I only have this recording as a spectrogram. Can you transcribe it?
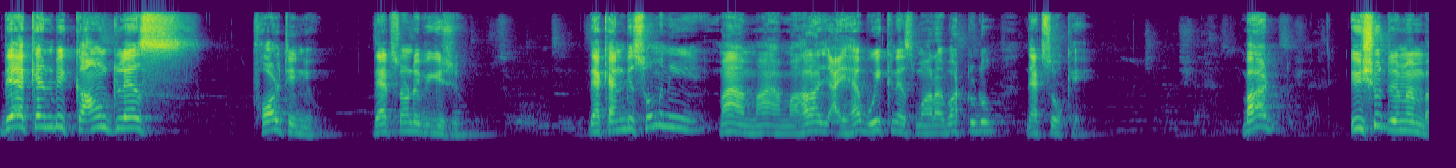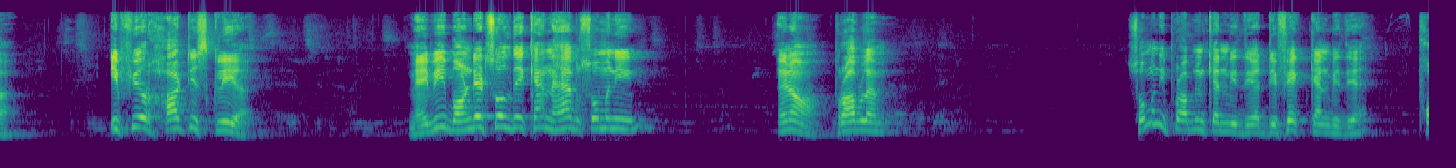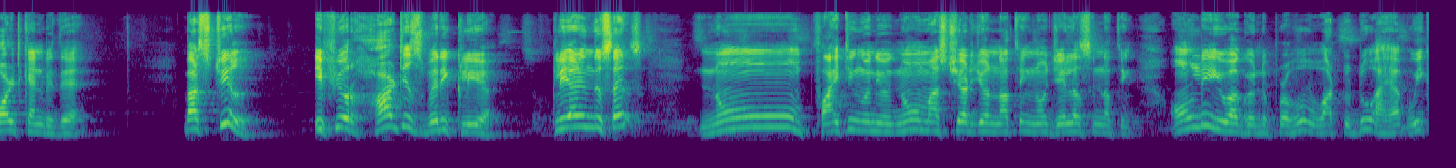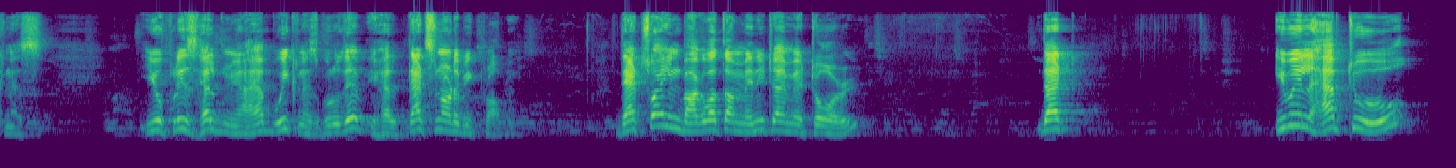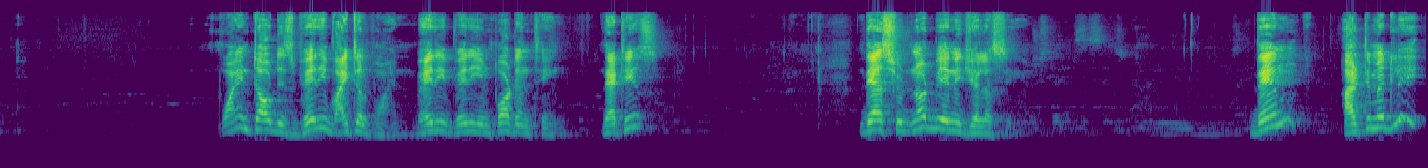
There can be countless fault in you. That's not a big issue. There can be so many, Ma, Ma, Maharaj, I have weakness, Maharaj, what to do? That's okay. But you should remember, if your heart is clear, maybe bonded soul, they can have so many, you know, problem. So many problem can be there, defect can be there, fault can be there. But still, if your heart is very clear, clear in the sense, no fighting on you, no matsarya, nothing, no jealousy, nothing. Only you are going to, Prabhu, what to do? I have weakness. You please help me, I have weakness. Gurudev, you help. That's not a big problem. That's why in Bhagavatam many times I told that you will have to point out this very vital point, very, very important thing. That is, there should not be any jealousy. Then, ultimately,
